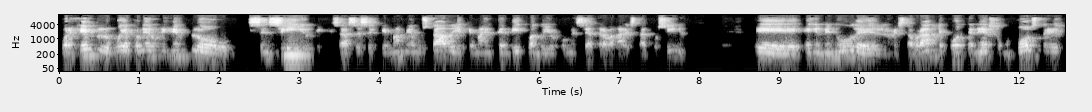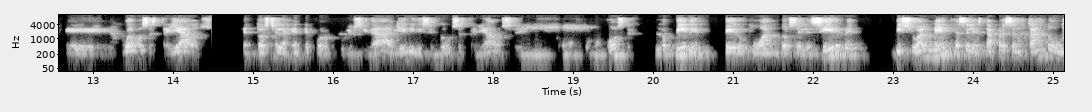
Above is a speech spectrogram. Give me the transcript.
Por ejemplo, voy a poner un ejemplo sencillo, que quizás es el que más me ha gustado y el que más entendí cuando yo comencé a trabajar esta cocina. Eh, en el menú del restaurante puedo tener como postre eh, huevos estrellados. Entonces la gente por curiosidad viene y dice huevos estrellados como, como postre. Lo piden, pero cuando se les sirve, visualmente se le está presentando un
